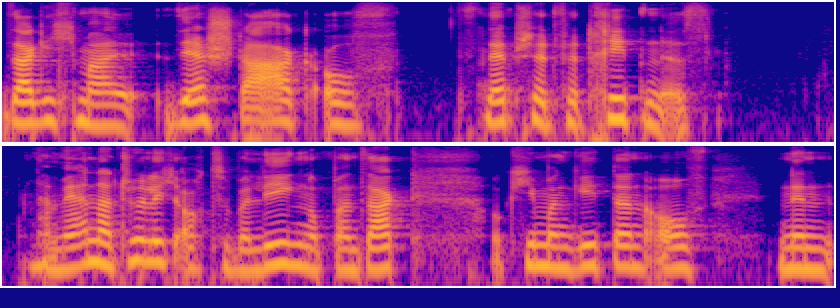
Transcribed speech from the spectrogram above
sage ich mal, sehr stark auf Snapchat vertreten ist, dann wäre natürlich auch zu überlegen, ob man sagt, okay, man geht dann auf, einen,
